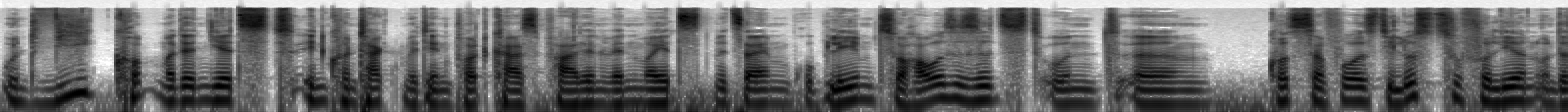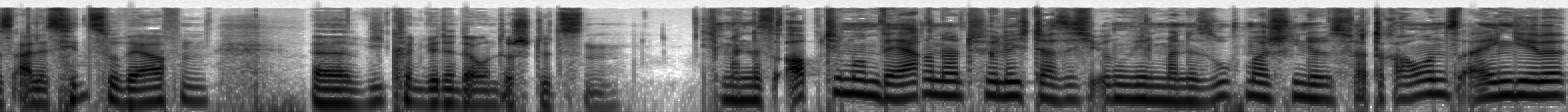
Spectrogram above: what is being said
Und wie kommt man denn jetzt in Kontakt mit den Podcast-Patinnen, wenn man jetzt mit seinem Problem zu Hause sitzt und ähm, kurz davor ist, die Lust zu verlieren und das alles hinzuwerfen? Äh, wie können wir denn da unterstützen? Ich meine, das Optimum wäre natürlich, dass ich irgendwie in meine Suchmaschine des Vertrauens eingebe,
